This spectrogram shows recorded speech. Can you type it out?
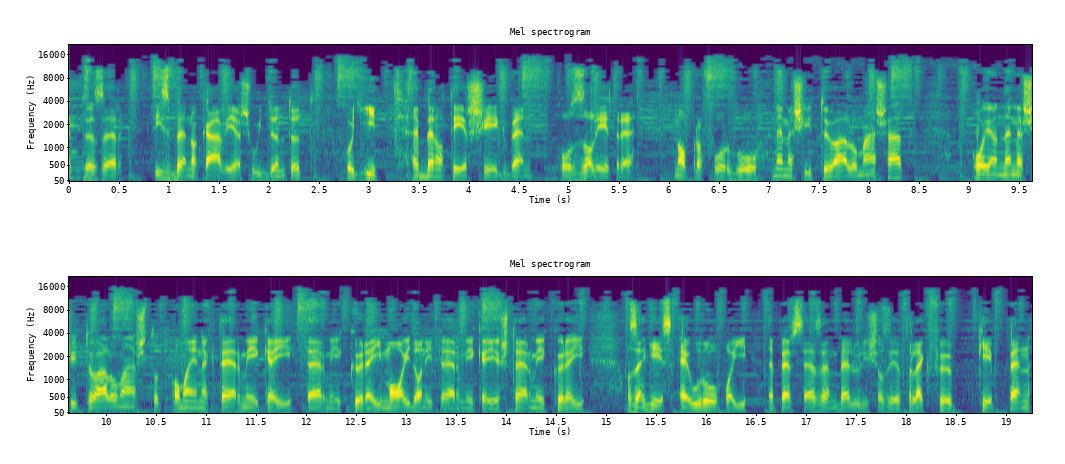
2010-ben a KVS úgy döntött, hogy itt, ebben a térségben hozza létre napraforgó nemesítő állomását, olyan nemesítő állomást, amelynek termékei, termékkörei, majdani termékei és termékkörei az egész európai, de persze ezen belül is azért legfőképpen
